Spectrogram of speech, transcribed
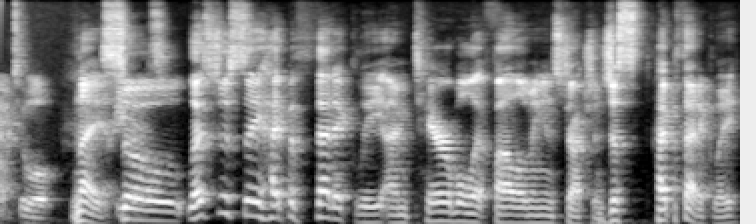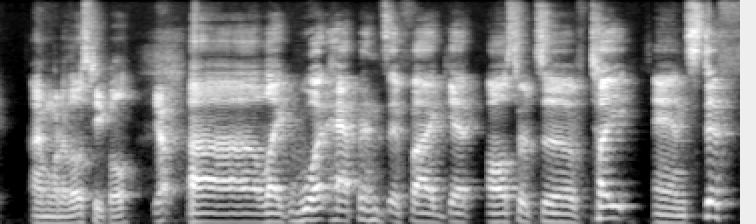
great tool. nice. So let's just say hypothetically, I'm terrible at following instructions. Just hypothetically, I'm one of those people. Yep. Uh, like what happens if I get all sorts of tight and stiff,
